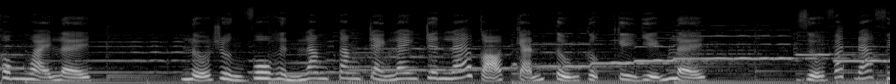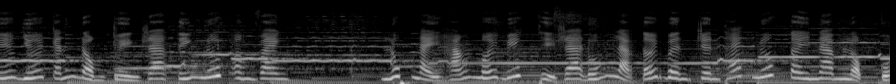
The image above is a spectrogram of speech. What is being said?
không ngoại lệ. Lửa rừng vô hình lăng tăng tràn lan trên lá cỏ, cảnh tượng cực kỳ diễm lệ. Giữa vách đá phía dưới cánh đồng truyền ra tiếng nước âm vang. Lúc này hắn mới biết thì ra đúng là tới bên trên thác nước Tây Nam Lộc của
